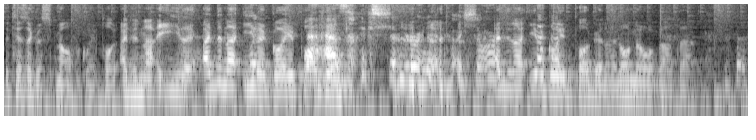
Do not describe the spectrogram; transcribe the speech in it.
It tastes like the smell of a Glade plug. I did not eat Okay. it. I did not eat a Glade plug-in. That has like sugar in it. Sure? I did not eat a Glade plug-in. I don't know about that.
